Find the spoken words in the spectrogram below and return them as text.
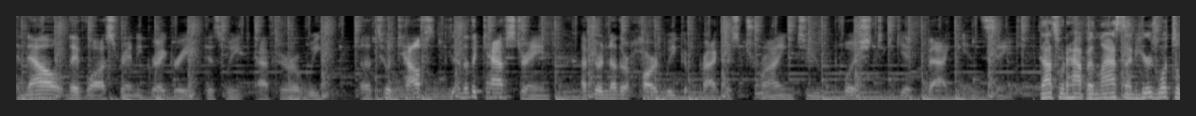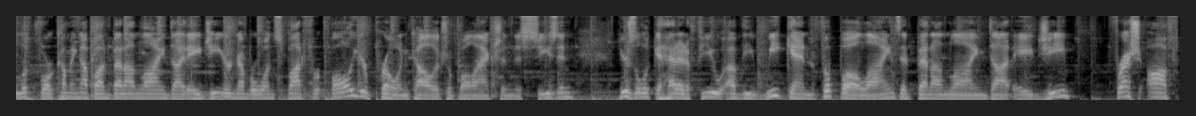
And now they've lost Randy Gregory this week after a week uh, to a calf, another calf strain after another hard week of practice trying to push to get back in sync. That's what happened last night. Here's what to look for coming up on betonline.ag, your number one spot for all your pro and college football action this season. Here's a look ahead at a few of the weekend football lines at betonline.ag. Fresh off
